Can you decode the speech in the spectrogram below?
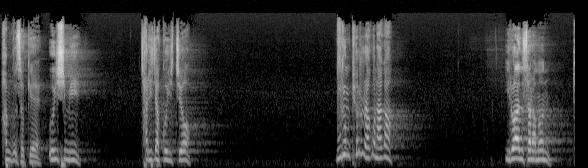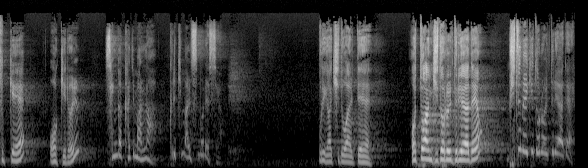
한 구석에 의심이 자리 잡고 있죠. 물음표를 하고 나가. 이러한 사람은 죽게 얻기를 생각하지 말라. 그렇게 말씀을 했어요. 우리가 기도할 때 어떠한 기도를 드려야 돼요? 믿음의 기도를 드려야 돼.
